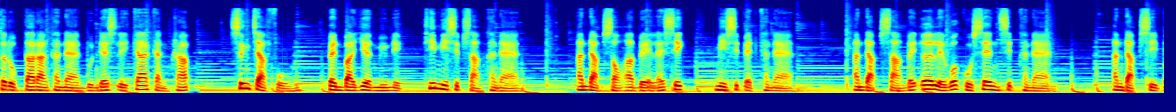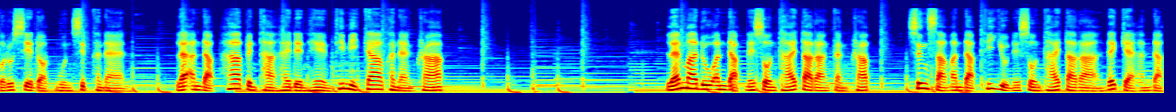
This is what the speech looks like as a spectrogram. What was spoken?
สรุปตารางคะแนนบุนเดสลีกากันครับ ซึ่งจากฝูงเป็นไบเยิร์นมิวนิกที่มี 13 คะแนน อันดับ 2 อาเบไลซิกมี 11 คะแนน อันดับ 3 ไบเออร์เลเวอร์คูเซน10 คะแนน อันดับ 4 บรุเซียดอร์ทมุน10 คะแนน และอันดับ 5 เป็นทางไฮเดนเฮมที่มี 9 คะแนนครับ และมาดูอันดับในโซนท้ายตารางกันครับ ซึ่ง 3 อันดับที่อยู่ในโซนท้ายตารางได้แก่อันดับ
